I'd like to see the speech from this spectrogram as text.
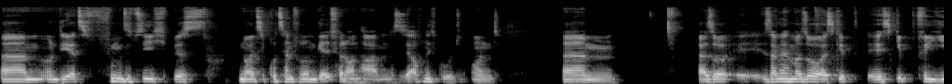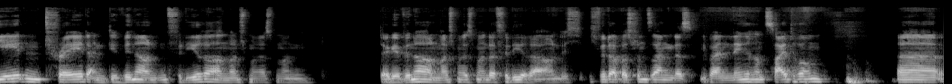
Ähm, und die jetzt 75 bis 90 Prozent von ihrem Geld verloren haben. Das ist ja auch nicht gut. Und ähm, also äh, sagen wir mal so, es gibt, es gibt für jeden Trade einen Gewinner und einen Verlierer und manchmal ist man der Gewinner und manchmal ist man der Verlierer. Und ich, ich würde aber schon sagen, dass über einen längeren Zeitraum äh,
